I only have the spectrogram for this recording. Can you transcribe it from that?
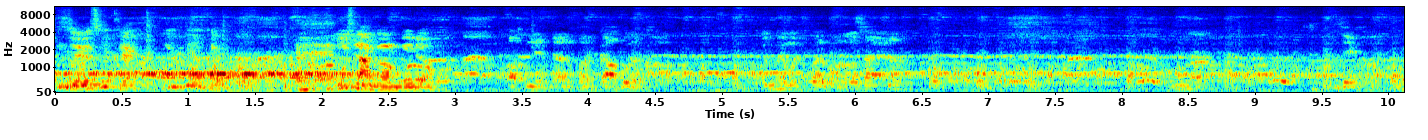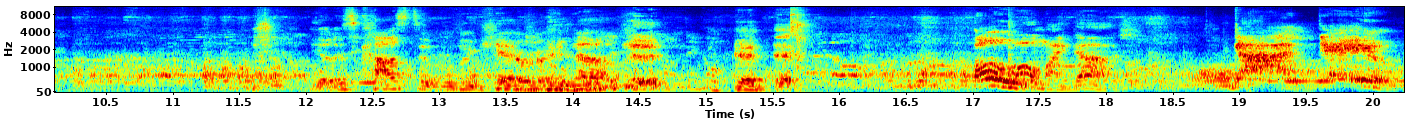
He's it's okay. He'll be okay. He's not gonna be though. 不了，跟他们出来跑到赛了。Yo, this costume moving camera right now. oh! Oh my gosh. God damn!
